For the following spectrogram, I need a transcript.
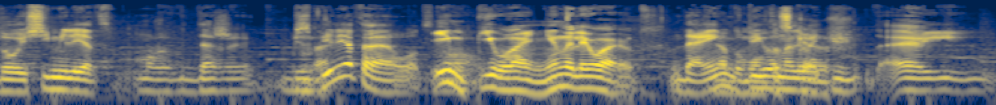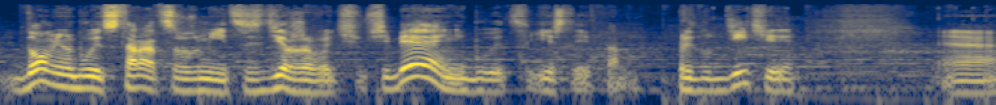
до 7 лет, может быть, даже без да. билета. Вот, им но... пиво не наливают. Да, им думал, пиво наливать. Э, Домнин будет стараться, разумеется, сдерживать себя, не будет, если там придут дети, э,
